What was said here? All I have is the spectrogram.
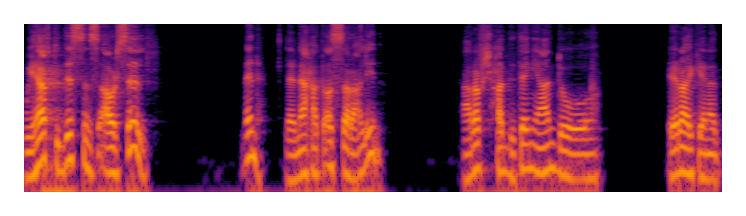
we have to distance ourselves منها لأنها هتأثر علينا. ما أعرفش حد تاني عنده إيه رأيك يا ندى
